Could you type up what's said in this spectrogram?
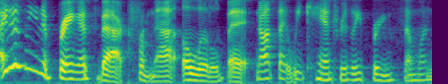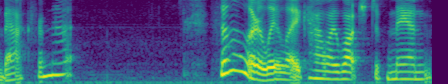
I just need to bring us back from that a little bit. Not that we can't really bring someone back from that. Similarly, like how I watched a man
